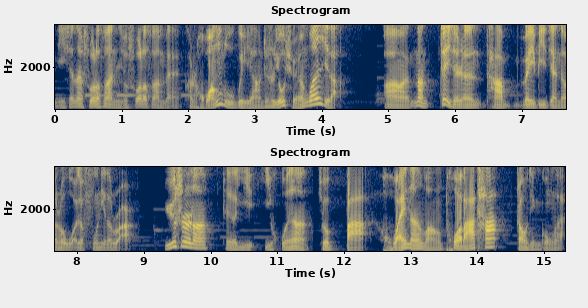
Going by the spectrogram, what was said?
你现在说了算，你就说了算呗。可是皇族不一样，这是有血缘关系的啊。那这些人他未必见得说我就服你的软于是呢，这个乙乙浑啊，就把淮南王拓跋他招进宫来。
